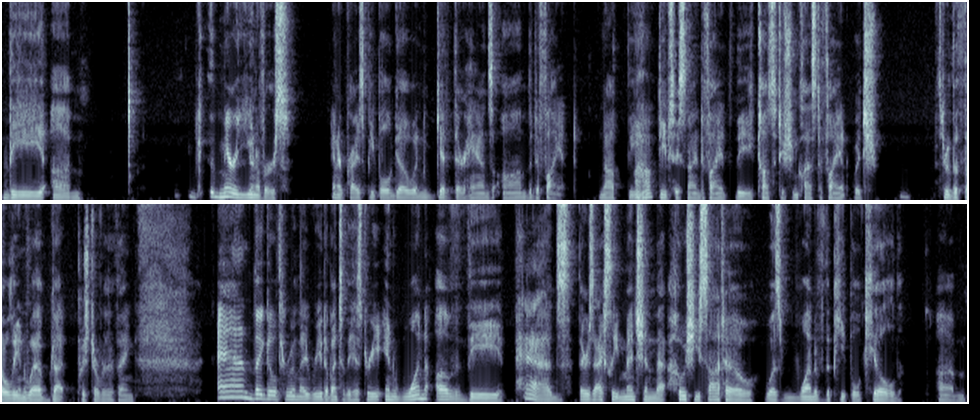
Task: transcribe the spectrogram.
the um, Mirror Universe Enterprise people go and get their hands on the Defiant, not the Uh-huh. Deep Space Nine Defiant, the Constitution class Defiant, which through the Tholian web, got pushed over their thing. And they go through and they read a bunch of the history. In one of the pads, there's actually mention that Hoshi Sato was one of the people killed um,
